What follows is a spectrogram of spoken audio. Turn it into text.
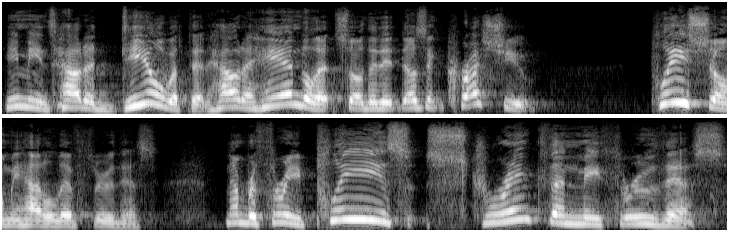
He means how to deal with it, how to handle it so that it doesn't crush you. Please show me how to live through this. Number three, please strengthen me through this.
